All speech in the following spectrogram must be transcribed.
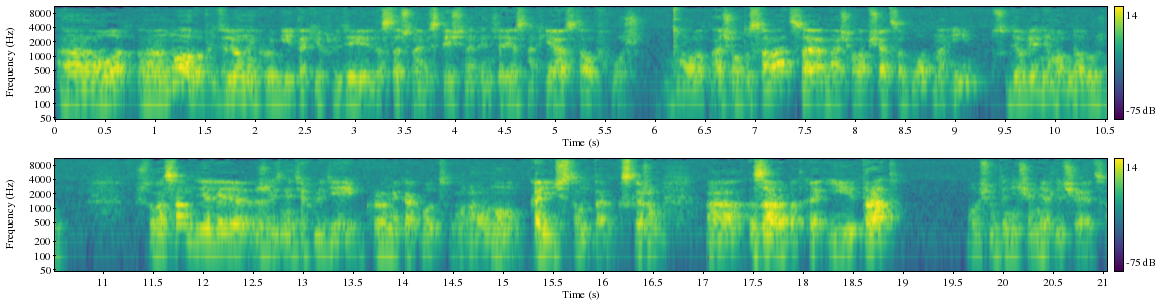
А, вот. А, ну а в определенные круги таких людей достаточно обеспеченных, интересных я стал вхож. Вот. Начал тусоваться, начал общаться плотно и с удивлением обнаружил, что на самом деле жизнь этих людей, кроме как вот, а, ну, количеством, так скажем, заработка и трат, в общем-то, ничем не отличается.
